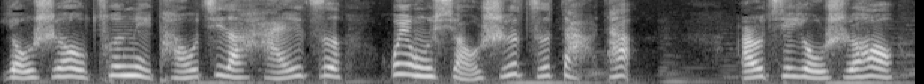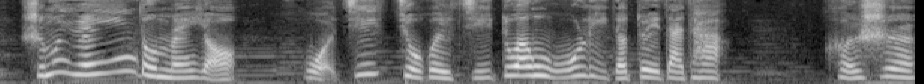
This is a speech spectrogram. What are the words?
有时候，村里淘气的孩子会用小石子打它；而且有时候，什么原因都没有，伙计就会极端无理的对待它。可是，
